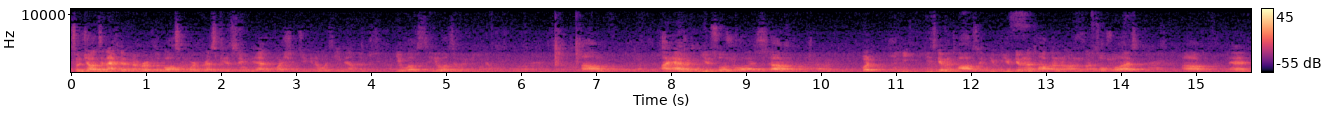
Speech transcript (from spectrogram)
So John's an active member of the Boston WordPress meetup, so if you have questions, you can always email him. He loves, he loves it when email. Um, I haven't used Socialize, um, but he, he's given talks, you, you've given a talk on, on, on Socialize, um, and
